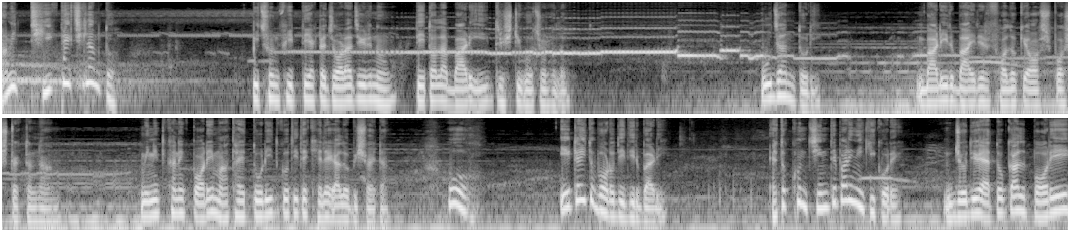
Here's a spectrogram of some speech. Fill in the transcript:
আমি ঠিক দেখছিলাম তো। পিছন ফিরতে একটা জরাজীর্ণ তেতলা বাড়ি দৃষ্টিগোচর হলো। উজান তরি বাড়ির বাইরের ফলকে অস্পষ্ট একটা নাম। মিনিটখানেক পরে মাথায় তড়িৎ গতিতে খেলে গেল বিষয়টা। ও এটাই তো বড় দিদির বাড়ি। এতক্ষণ চিনতে পারিনি কি করে। যদিও এতকাল পরে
